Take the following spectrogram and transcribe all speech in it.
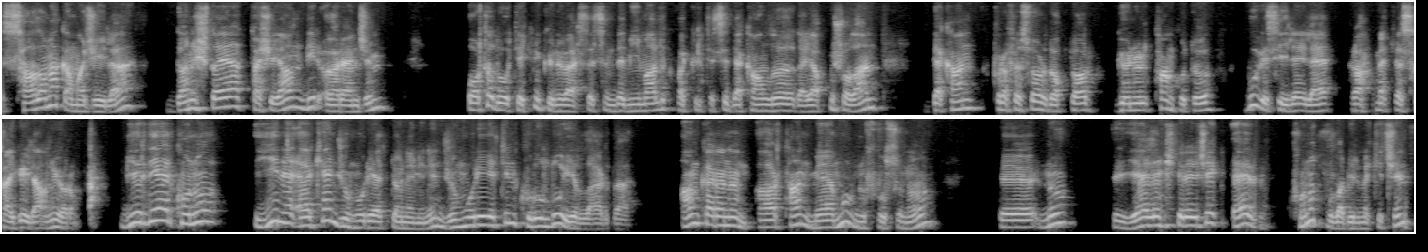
sağlamak amacıyla Danıştay'a taşıyan bir öğrencim, Orta Doğu Teknik Üniversitesi'nde Mimarlık Fakültesi dekanlığı da yapmış olan dekan Profesör Doktor Gönül Tankut'u bu vesileyle rahmet ve saygıyla anıyorum. Bir diğer konu yine erken Cumhuriyet döneminin, Cumhuriyet'in kurulduğu yıllarda Ankara'nın artan memur nüfusunu e, nu, yerleştirecek ev, konut bulabilmek için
